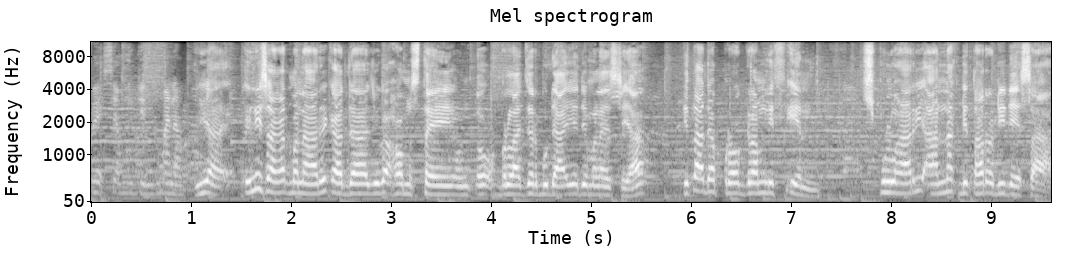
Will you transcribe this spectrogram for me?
Mungkin ke mana? Iya, ini sangat menarik. Ada juga homestay untuk belajar budaya di Malaysia. Kita ada program live in. 10 hari anak ditaruh di desa.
